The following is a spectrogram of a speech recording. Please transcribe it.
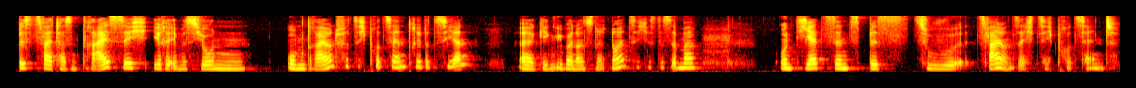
bis 2030 ihre Emissionen um 43 Prozent reduzieren. Äh, gegenüber 1990 ist das immer. Und jetzt sind es bis zu 62 Prozent.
